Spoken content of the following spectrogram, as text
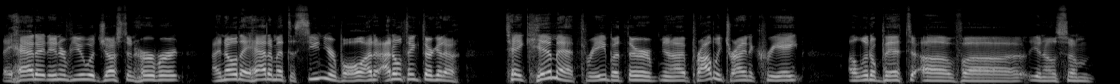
They had an interview with Justin Herbert. I know they had him at the Senior Bowl. I, I don't think they're gonna take him at three, but they're you know probably trying to create a little bit of uh, you know some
